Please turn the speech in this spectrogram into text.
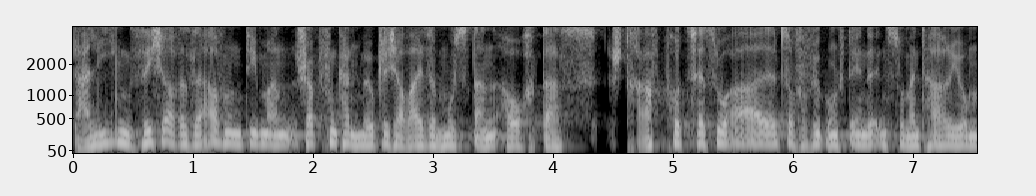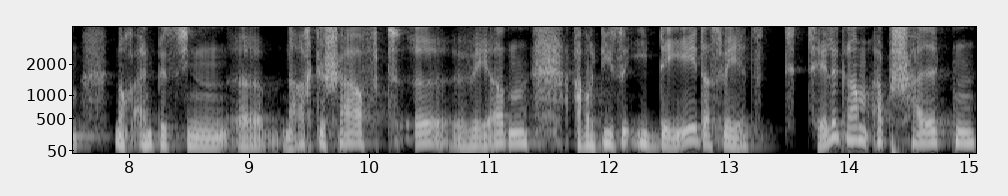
Da liegen sicher Reserven, die man schöpfen kann. Möglicherweise muss dann auch das strafprozessual zur Verfügung stehende Instrumentarium noch ein bisschen äh, nachgeschärft äh, werden. Aber diese Idee, dass wir jetzt Telegram abschalten,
